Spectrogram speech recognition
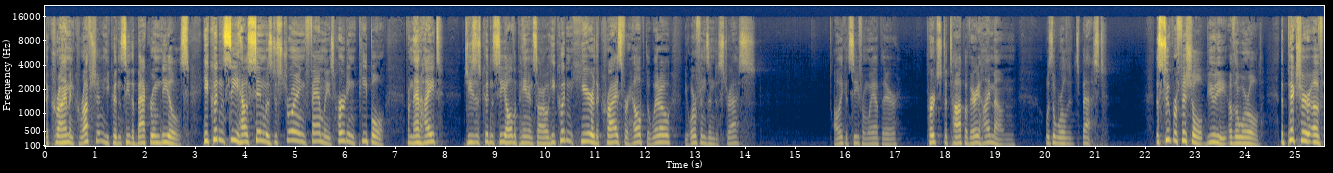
the crime and corruption. He couldn't see the backroom deals. He couldn't see how sin was destroying families, hurting people. From that height, Jesus couldn't see all the pain and sorrow. He couldn't hear the cries for help, the widow, the orphans in distress. All he could see from way up there, perched atop a very high mountain, was the world at its best. The superficial beauty of the world, the picture of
